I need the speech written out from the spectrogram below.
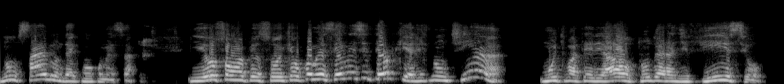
não sabem onde é que vão começar. E eu sou uma pessoa que eu comecei nesse tempo que a gente não tinha muito material, tudo era difícil.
